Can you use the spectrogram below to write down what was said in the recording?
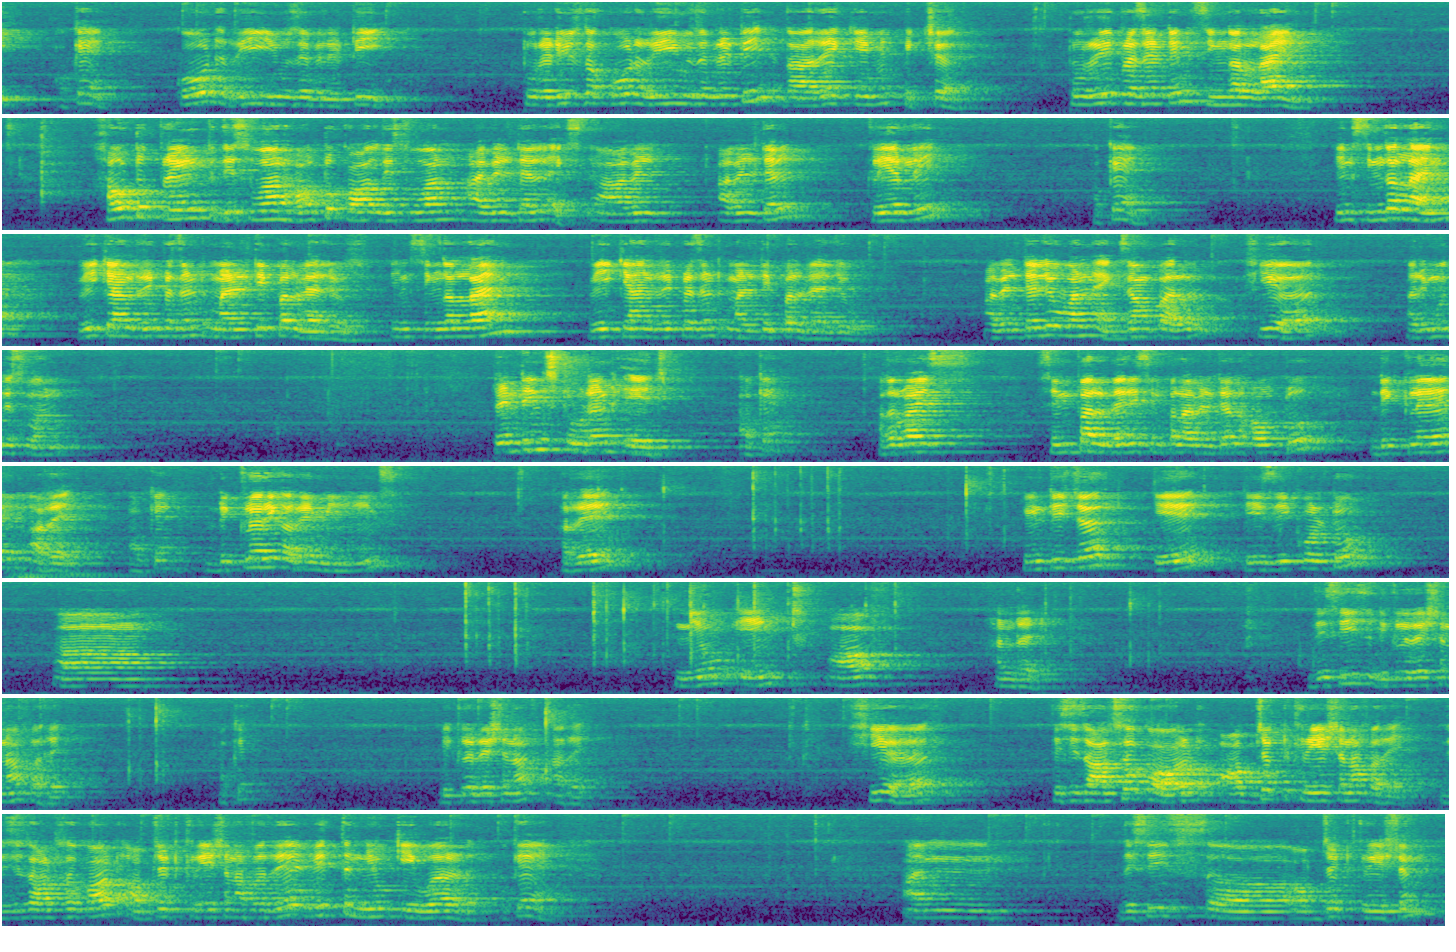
okay? Code reusability. To reduce the code reusability the array came in picture to represent in single line. How to print this one? How to call this one? I will tell i will i will tell clearly okay? In single line we can represent multiple values. In single line we can represent multiple value. I will tell you one example here. I remove this one. Printing student age. Okay? Otherwise simple very simple i will tell how to declare array. Okay? Declaring array means array integer a is equal to uh, new int of 100 this is declaration of array. Okay? Declaration of array. Here this is also called object creation of array. This is also called object creation of array with new keyword. Okay I'm this is uh, object creation.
